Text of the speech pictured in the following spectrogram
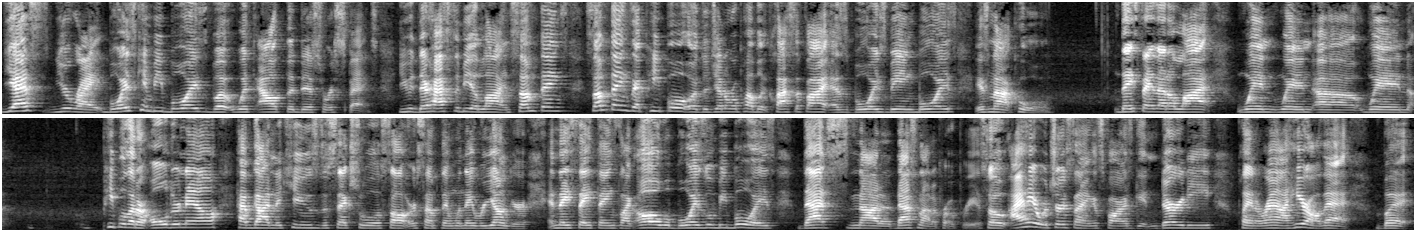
yes, you're right. Boys can be boys, but without the disrespect. You there has to be a line. Some things some things that people or the general public classify as boys being boys is not cool. They say that a lot when when uh when people that are older now have gotten accused of sexual assault or something when they were younger and they say things like oh well boys will be boys. That's not a that's not appropriate. So i hear what you're saying as far as getting dirty playing around. I hear all that. But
